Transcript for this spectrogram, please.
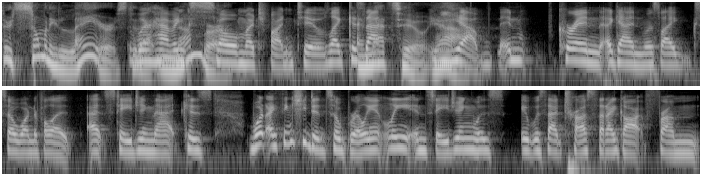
there's so many layers to We're having number. so much fun too. Like because And that too, yeah. yeah. And Corinne again was like so wonderful at at staging that because what I think she did so brilliantly in staging was it was that trust that I got from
